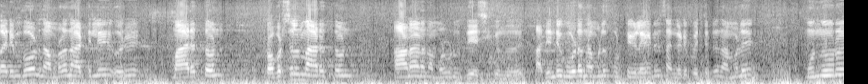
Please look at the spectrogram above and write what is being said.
വരുമ്പോൾ നമ്മുടെ നാട്ടിൽ ഒരു മാരത്തോൺ പ്രൊഫഷണൽ മാരത്തോൺ ആണാണ് നമ്മളോട് ഉദ്ദേശിക്കുന്നത്. അതിന്റെ കൂടെ നമ്മൾ കുട്ടികളെ കൂടി സംഘടിപ്പിച്ചിട്ട് നമ്മൾ മുന്നൂറ്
